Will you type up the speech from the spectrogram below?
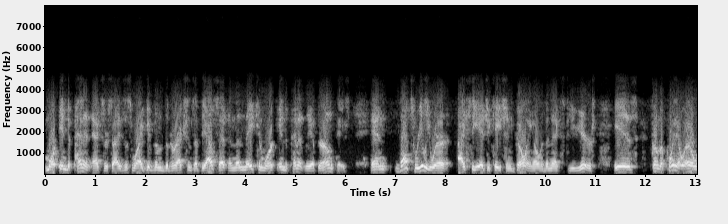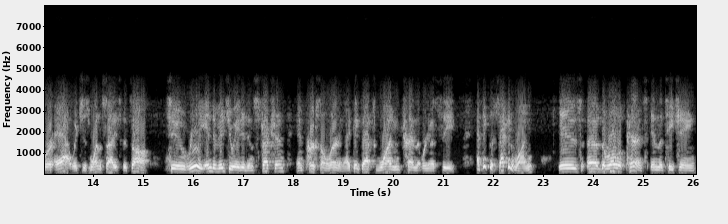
more independent exercises where I give them the directions at the outset and then they can work independently at their own pace. And that's really where I see education going over the next few years is from the point at where we're at, which is one size fits all, to really individuated instruction and personal learning. I think that's one trend that we're going to see. I think the second one is uh, the role of parents in the teaching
